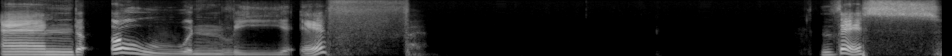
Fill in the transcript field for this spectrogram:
and only if this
